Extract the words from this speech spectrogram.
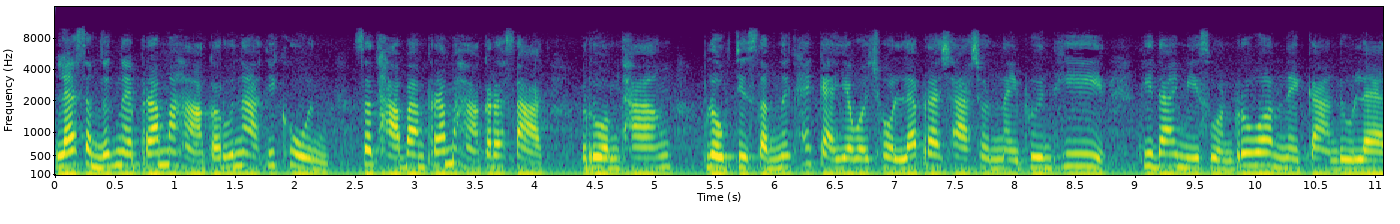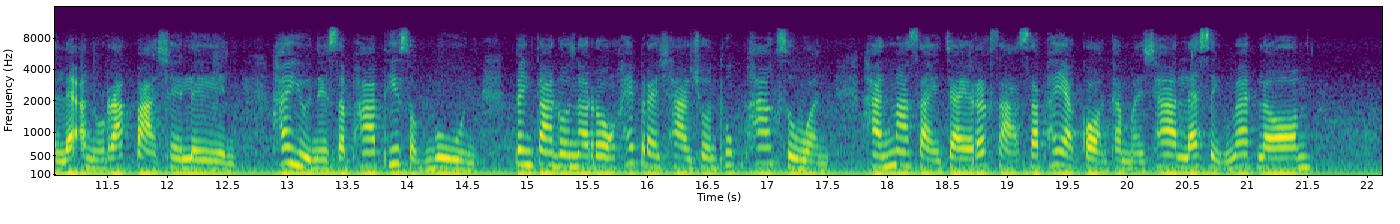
และสำนึกในพระมหากรุณาธิคุณ สถาบันพระมหากษัตริย์ รวมทั้งปลูกจิตสำนึกให้แก่เยาวชนและประชาชนในพื้นที่ ที่ได้มีส่วนร่วมในการดูแลและอนุรักษ์ป่าชายเลน ให้อยู่ในสภาพที่สมบูรณ์ เป็นการรณรงค์ให้ประชาชนทุกภาคส่วน หันมาใส่ใจรักษาทรัพยากรธรรมชาติและสิ่งแวดล้อม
